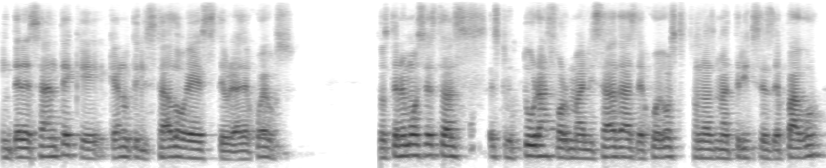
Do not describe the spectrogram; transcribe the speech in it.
interesante que, han utilizado es teoría de juegos. Entonces tenemos estas estructuras formalizadas de juegos que son las matrices de pago,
